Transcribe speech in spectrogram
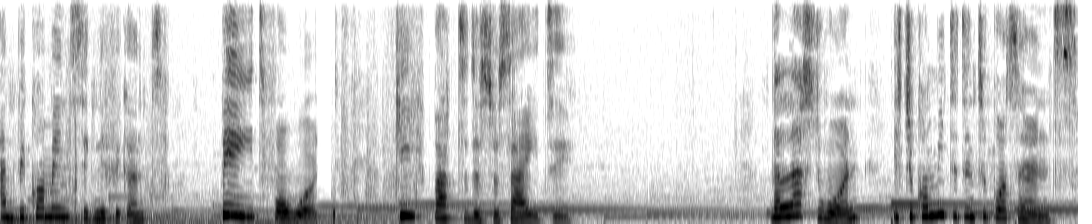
and becoming significant. Pay it forward. Give back to the society. The last one is to commit it into God's hands.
